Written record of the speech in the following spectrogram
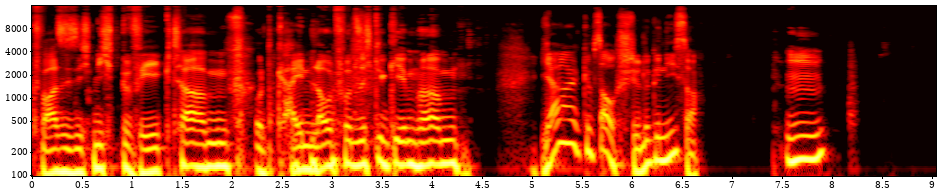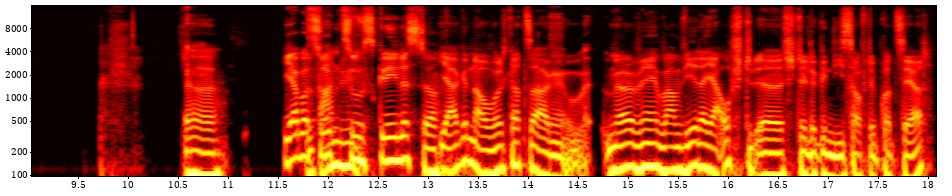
quasi sich nicht bewegt haben und keinen Laut von sich gegeben haben. Ja, gibt's auch. Stille Genießer. Mhm. Äh, Ja, aber zurück zu Skinny Lister. Ja, genau, wollte gerade sagen. Mehr oder weniger waren wir da ja auch äh, stille Genießer auf dem Konzert.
